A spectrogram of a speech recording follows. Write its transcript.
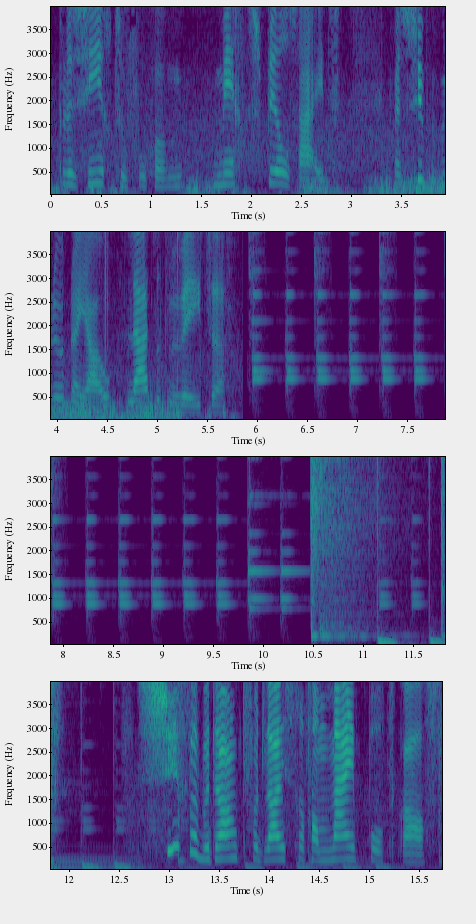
plezier toevoegen? Meer speelsheid? Ik ben super benieuwd naar jou. Laat het me weten. Super bedankt voor het luisteren van mijn podcast.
